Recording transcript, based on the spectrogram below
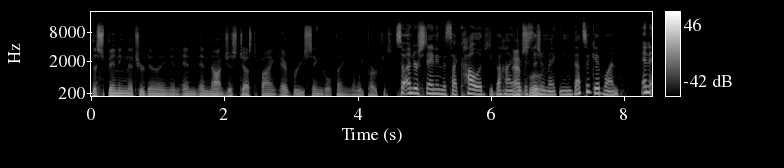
the spending that you're doing and, and, and not just justifying every single thing that we purchase. So understanding the psychology behind your decision making, that's a good one. And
